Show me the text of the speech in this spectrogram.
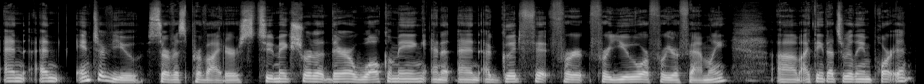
and, and interview service providers to make sure that they're welcoming and a, and a good fit for, for you or for your family. Um, I think that's really important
